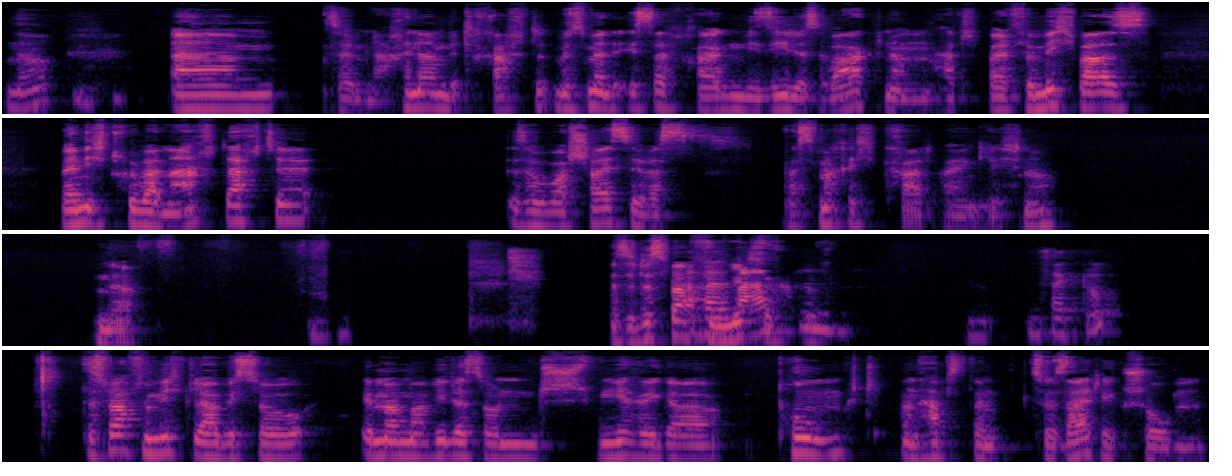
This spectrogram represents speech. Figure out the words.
Ne? Mhm. Ähm, so im Nachhinein betrachtet, müssen wir Esther fragen, wie sie das wahrgenommen hat. Weil für mich war es, wenn ich drüber nachdachte, so, war scheiße, was, was mache ich gerade eigentlich, ne? Ja. Also das war Aber für mich. So, sag du? Das war für mich, glaube ich, so immer mal wieder so ein schwieriger Punkt und habe es dann zur Seite geschoben.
